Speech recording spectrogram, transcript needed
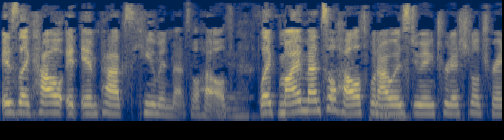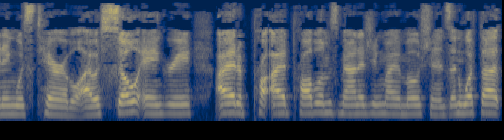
is like how it impacts human mental health. Yes. Like my mental health when I mm-hmm. was doing traditional training was terrible. I was so angry. I had a pro- I had problems managing my emotions. And what that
